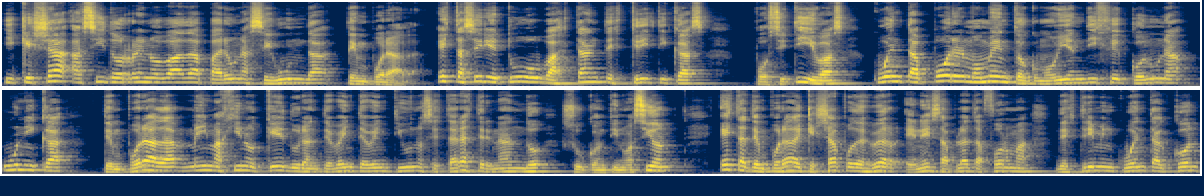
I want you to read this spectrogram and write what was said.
y que ya ha sido renovada para una segunda temporada. Esta serie tuvo bastantes críticas positivas, Cuenta por el momento, como bien dije, con una única temporada. Me imagino que durante 2021 se estará estrenando su continuación. Esta temporada que ya puedes ver en esa plataforma de streaming cuenta con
